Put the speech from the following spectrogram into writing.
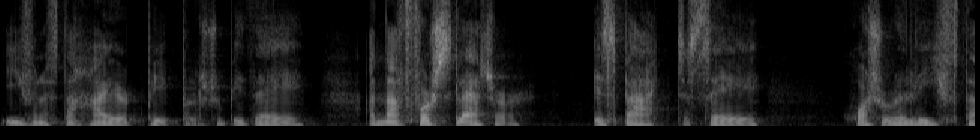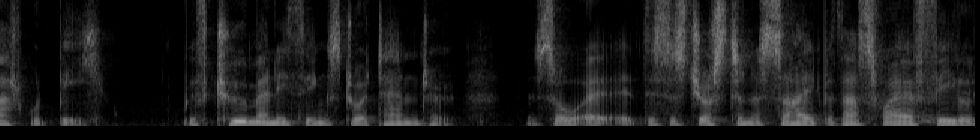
even if the hired people, it would be they. And that first letter is back to say what a relief that would be. We've too many things to attend to. So uh, this is just an aside, but that's why I feel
